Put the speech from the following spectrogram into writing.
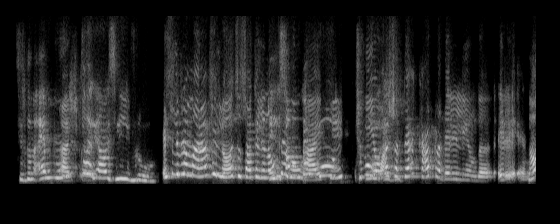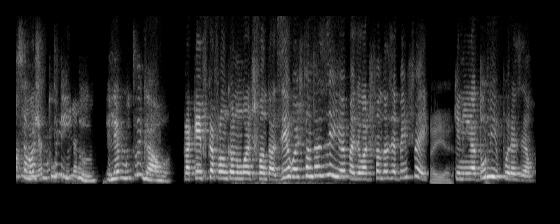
Circo- É muito Acho que- legal esse livro. Esse livro é maravilhoso, só que ele não Ele pegou não o hype. Tipo, E eu é- acho até a capa dele linda. Ele, Nossa, eu ele acho é muito tudo, né? lindo. Ele é muito legal. Pra quem fica falando que eu não gosto de fantasia, eu gosto de fantasia, mas eu gosto de fantasia bem feita. Aí, é. Que nem a do Lee, por exemplo.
